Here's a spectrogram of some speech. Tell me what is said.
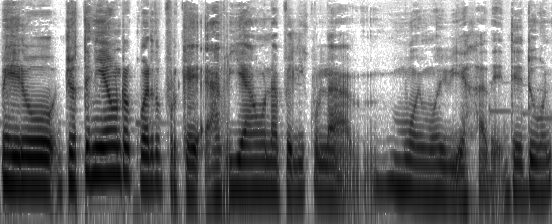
Pero yo tenía un recuerdo porque había una película muy, muy vieja de, de Dune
